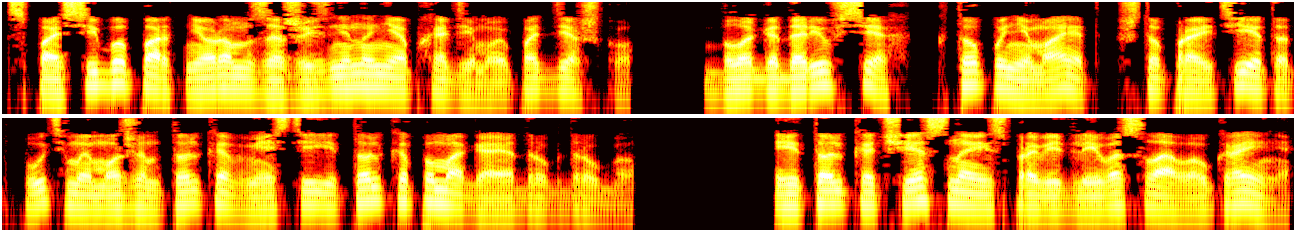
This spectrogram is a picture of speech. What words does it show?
Спасибо партнерам за жизненно необходимую поддержку. Благодарю всех, кто понимает, что пройти этот путь мы можем только вместе и только помогая друг другу. И только честно и справедливо слава Украине.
